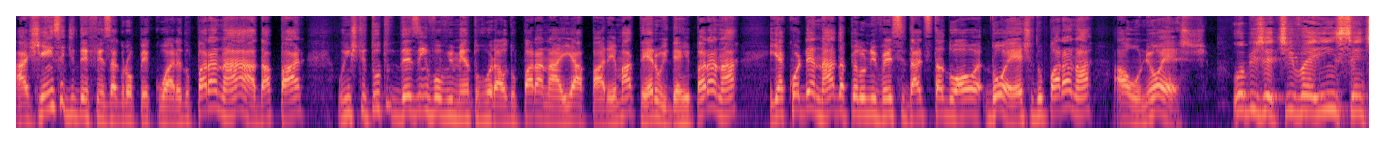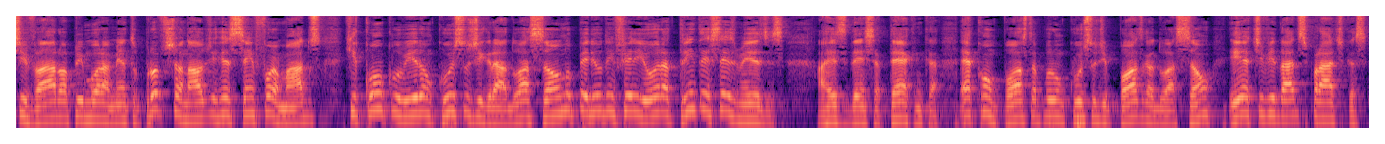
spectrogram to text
Agência de Defesa Agropecuária do Paraná, ADAPAR, o Instituto de Desenvolvimento Rural do Paraná e a APAR Emater, o IDR Paraná, e é coordenada pela Universidade Estadual do Oeste do Paraná, a UniOeste. O objetivo é incentivar o aprimoramento profissional de recém-formados que concluíram cursos de graduação no período inferior a 36 meses. A residência técnica é composta por um curso de pós-graduação e atividades práticas,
